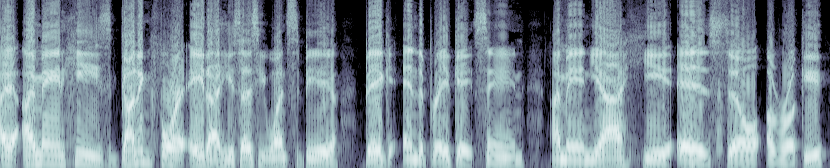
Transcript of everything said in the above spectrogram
I, I mean, he's gunning for Eita. He says he wants to be big in the Brave Gate scene. I mean, yeah, he is still a rookie,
